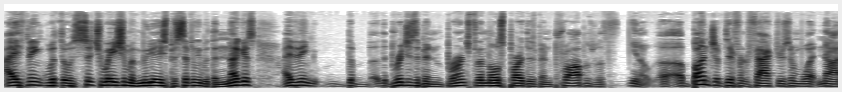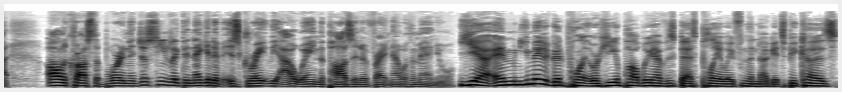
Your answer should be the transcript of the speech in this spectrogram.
I think with the situation with Moody specifically with the Nuggets, I think the the bridges have been burnt for the most part. There's been problems with you know a, a bunch of different factors and whatnot all across the board, and it just seems like the negative is greatly outweighing the positive right now with Emmanuel. Yeah, and you make a good point where he'll probably have his best play away from the Nuggets because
